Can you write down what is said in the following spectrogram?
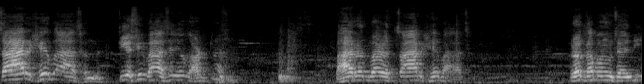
चार खेप आएको छन् त्यसै भएको छ यो घटना। भारतबाट चार खेप छ र तपाईँको चाहिँ नि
